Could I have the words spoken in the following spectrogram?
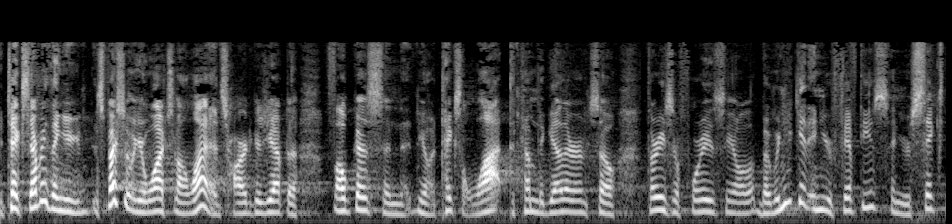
it takes everything you, especially when you're watching online, it's hard because you have to focus and, you know, it takes a lot to come together. And so 30s or 40s, you know, but when you get in your 50s and your 60s,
